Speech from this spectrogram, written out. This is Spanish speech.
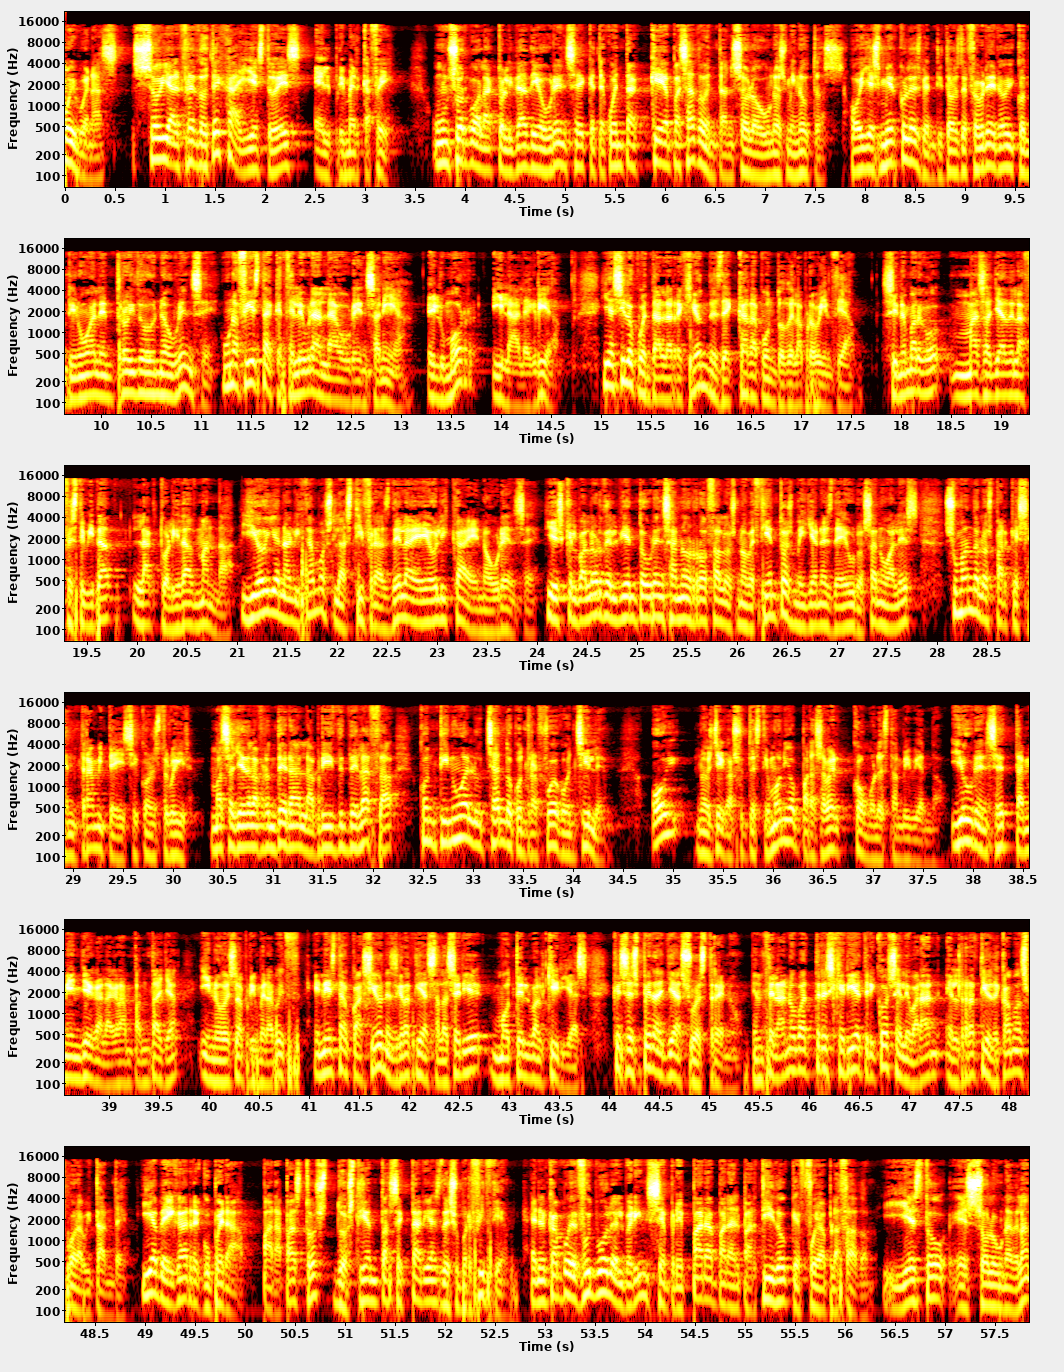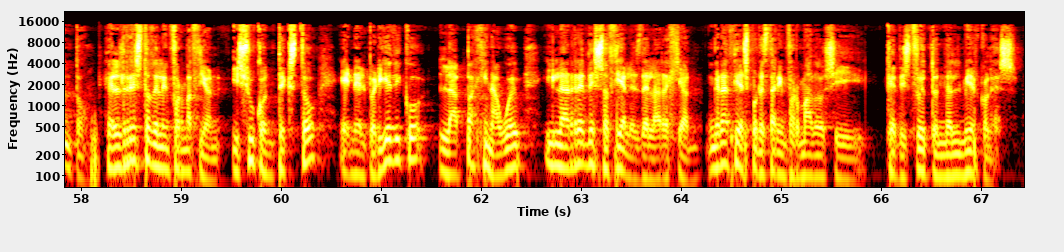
Muy buenas, soy Alfredo Teja y esto es El Primer Café. Un sorbo a la actualidad de Ourense que te cuenta qué ha pasado en tan solo unos minutos. Hoy es miércoles 22 de febrero y continúa el Entroido en Ourense, una fiesta que celebra la ourensanía, el humor y la alegría. Y así lo cuenta la región desde cada punto de la provincia. Sin embargo, más allá de la festividad, la actualidad manda. Y hoy analizamos las cifras de la eólica en Ourense. Y es que el valor del viento ourensano roza los 900 millones de euros anuales, sumando los parques en trámite y sin construir. Más allá de la frontera, la Brid de Laza continúa luchando contra el fuego en Chile. Hoy nos llega su testimonio para saber cómo lo están viviendo. Y Ourense también llega a la gran pantalla y no es la primera vez. En esta ocasión es gracias a la serie Motel Valquirias, que se espera ya su estreno. En Celanova, tres geriátricos elevarán el ratio de camas por habitante. Y a Veiga recupera, para pastos, 200 hectáreas de superficie. En el campo de fútbol, el Berín se prepara para el partido que fue aplazado. Y esto es solo un adelanto. El resto de la información y su contexto en el periódico, la página web y las redes sociales de la región. Gracias por estar informados y que disfruten del miércoles.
